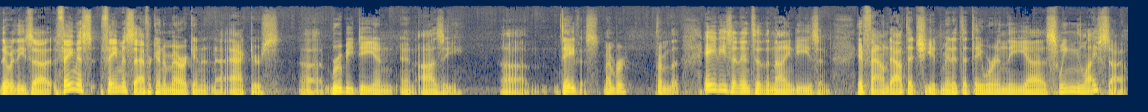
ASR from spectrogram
there were these uh, famous famous African American uh, actors, uh, Ruby Dee and and Ossie uh, Davis. Remember from the '80s and into the '90s, and it found out that she admitted that they were in the uh, swinging lifestyle,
